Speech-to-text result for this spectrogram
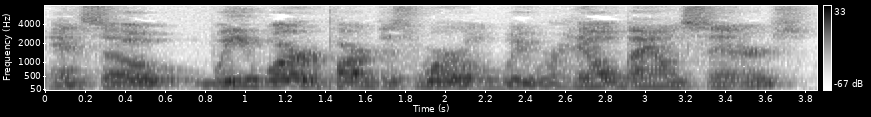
And so we were part of this world. We were hell-bound sinners.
